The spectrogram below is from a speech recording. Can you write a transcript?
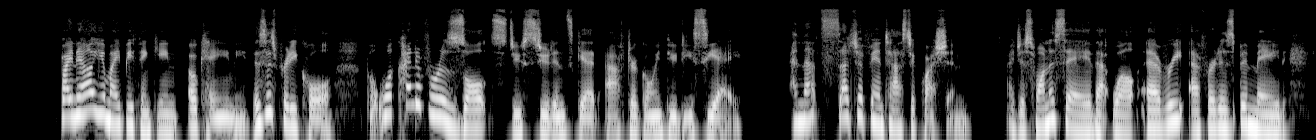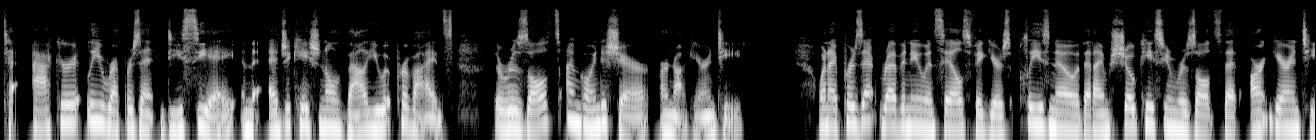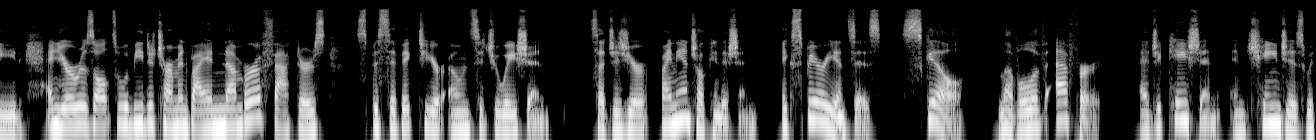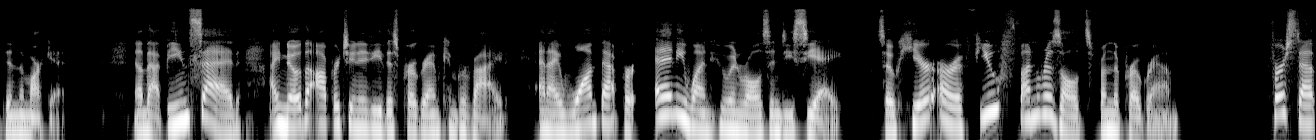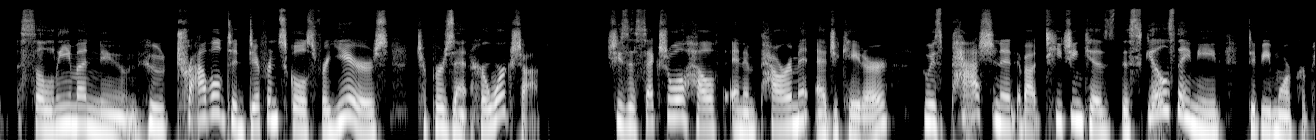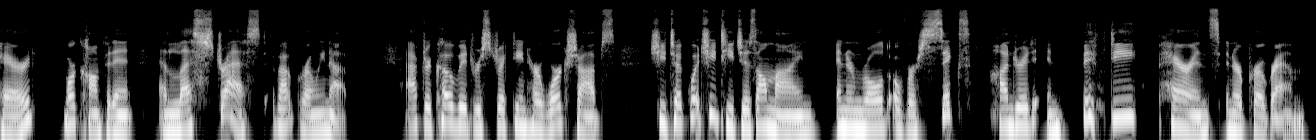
By now you might be thinking, okay, Amy, this is pretty cool, but what kind of results do students get after going through DCA? And that's such a fantastic question. I just want to say that while every effort has been made to accurately represent DCA and the educational value it provides, the results I'm going to share are not guaranteed. When I present revenue and sales figures, please know that I'm showcasing results that aren't guaranteed and your results will be determined by a number of factors specific to your own situation, such as your financial condition, experiences, skill, level of effort, education, and changes within the market. Now, that being said, I know the opportunity this program can provide, and I want that for anyone who enrolls in DCA. So here are a few fun results from the program. First up, Salima Noon, who traveled to different schools for years to present her workshop. She's a sexual health and empowerment educator who is passionate about teaching kids the skills they need to be more prepared, more confident, and less stressed about growing up. After COVID restricting her workshops, she took what she teaches online and enrolled over 650 parents in her program.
